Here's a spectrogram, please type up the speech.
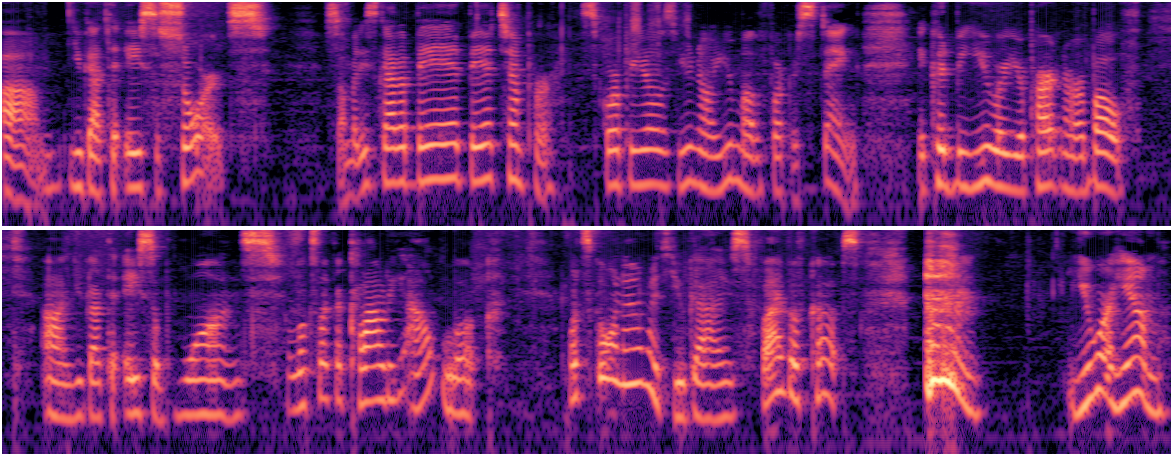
Um, you got the Ace of Swords. Somebody's got a bad, bad temper. Scorpios, you know you motherfuckers sting. It could be you or your partner or both. Uh, you got the Ace of Wands. It looks like a cloudy outlook. What's going on with you guys? Five of Cups. you or him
